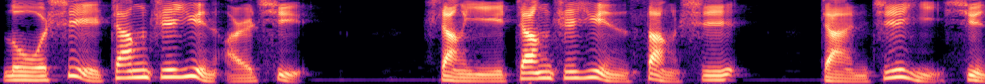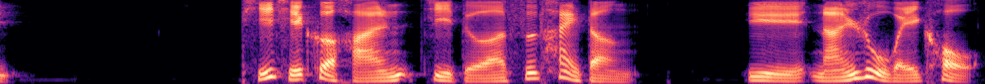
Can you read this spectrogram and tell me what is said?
鲁氏张之运而去，上以张之运丧失，斩之以训。皮切可汗既得斯泰等，欲南入为寇。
